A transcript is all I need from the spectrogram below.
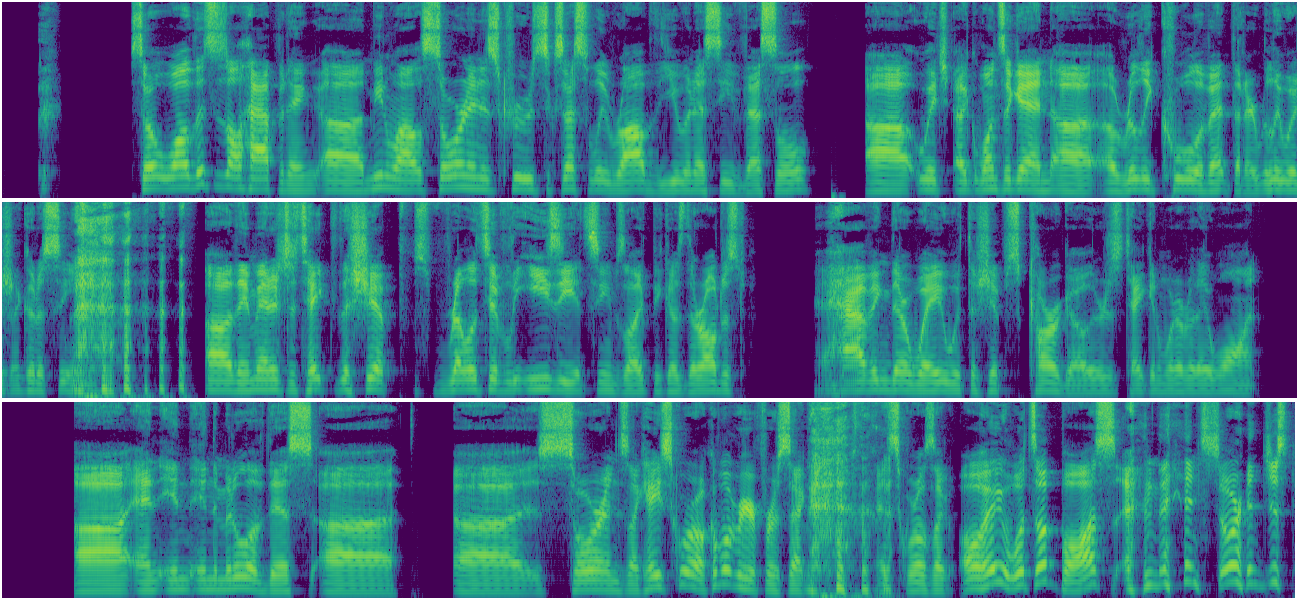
So while this is all happening, uh, meanwhile, Soren and his crew successfully rob the UNSC vessel, uh, which uh, once again, uh, a really cool event that I really wish I could have seen. Uh, they managed to take the ship relatively easy, it seems like, because they're all just having their way with the ship's cargo. They're just taking whatever they want. Uh, and in in the middle of this, uh, Soren's like, "Hey, Squirrel, come over here for a second. and Squirrel's like, "Oh, hey, what's up, boss?" And then Soren just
